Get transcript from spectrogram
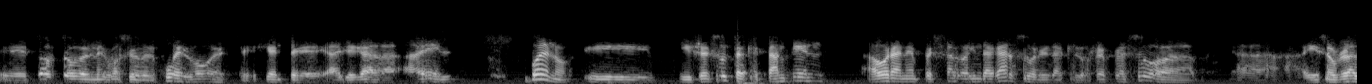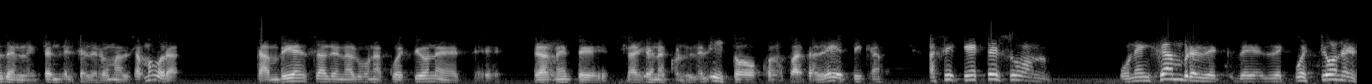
eh, todo, todo, el negocio del juego, este, gente allegada a él. Bueno, y, y resulta que también ahora han empezado a indagar sobre la que lo reemplazó a, a, Isaurralde en la Intendencia de Roma de Zamora. También salen algunas cuestiones este, realmente relacionadas con el delito, con la falta de ética. Así que este es un un enjambre de, de, cuestiones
